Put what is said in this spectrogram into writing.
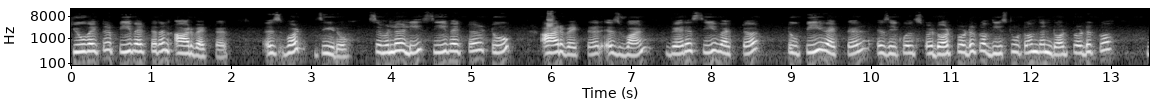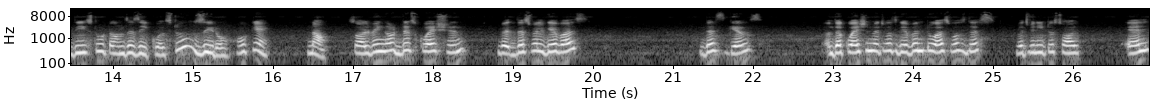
q vector p vector and r vector is what 0 similarly c vector to r vector is 1 whereas c vector to p vector is equals to dot product of these two terms and dot product of these two terms is equals to 0 okay? Now solving out this question this will give us this gives the question which was given to us was this which we need to solve. L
